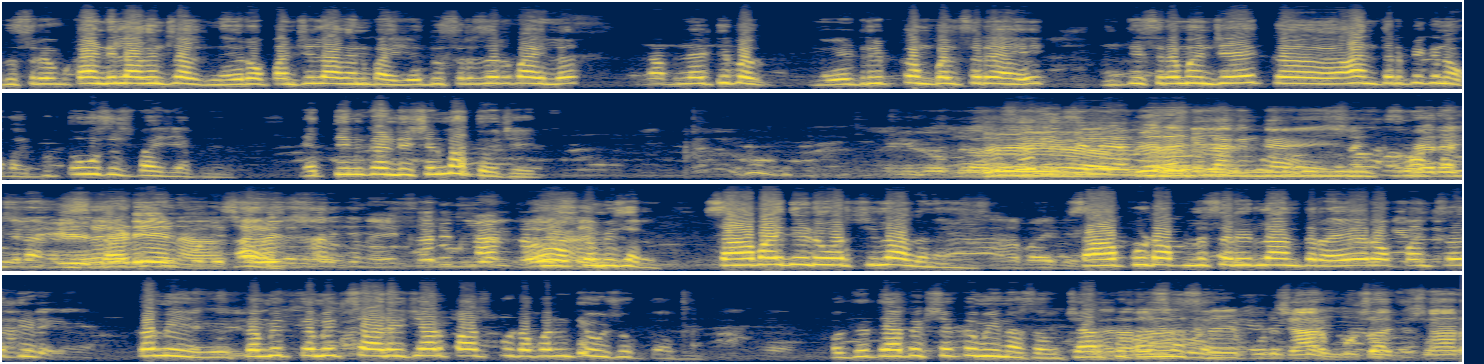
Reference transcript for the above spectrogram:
दुसरं कांडी लागण चालत नाही रोपांची लागण पाहिजे. दुसरं जर पाहिलं तर आपल्याला ठिबक म्हणजे ड्रिप कंपल्सरी आहे. आणि तिसरं म्हणजे एक आंतरपीक नको आहे फक्त ऊसच पाहिजे आपल्याला. या तीन कंडिशन महत्त्वाचे आहेत. हो कमी सर सहा बाय दीड वर्षी लागण आहे. सहा फूट आपलं शरीरला अंतर आहे रोपांचं दीड. कमी कमीत कमी साडेचार पाच फुटापर्यंत ठेवू शकतो आपण. फक्त त्यापेक्षा कमी नसावं चार फुटाला नसावं. चार फुटा चार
